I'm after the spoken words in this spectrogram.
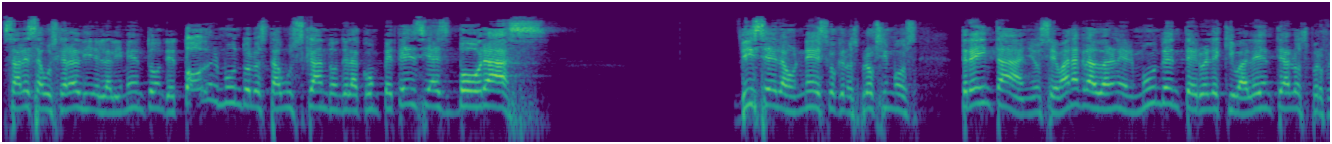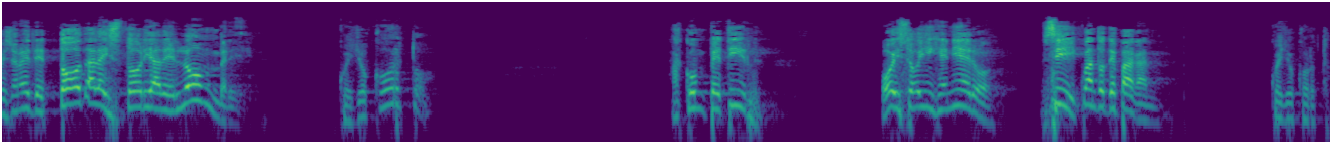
Sales a buscar el, alimento donde todo el mundo lo está buscando, donde la competencia es voraz. Dice la UNESCO que en los próximos 30 años se van a graduar en el mundo entero el equivalente a los profesionales de toda la historia del hombre. Cuello corto. A competir. Hoy soy ingeniero. Sí, ¿cuánto te pagan? Cuello corto.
